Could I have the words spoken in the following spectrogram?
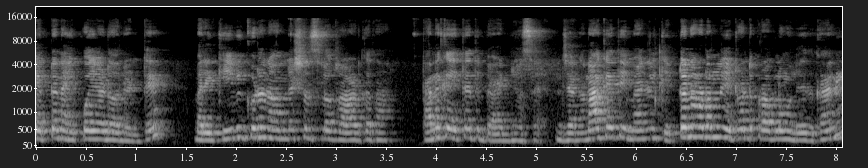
కెప్టెన్ అయిపోయాడు అని అంటే మరి ఈ వీక్ కూడా నామినేషన్స్లోకి రాడు కదా. తనకైతే అది బ్యాడ్ న్యూసే. నిజంగా నాకైతే ఇమాన్యుల్ కెప్టెన్ అవడంలో ఎటువంటి ప్రాబ్లం లేదు కానీ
